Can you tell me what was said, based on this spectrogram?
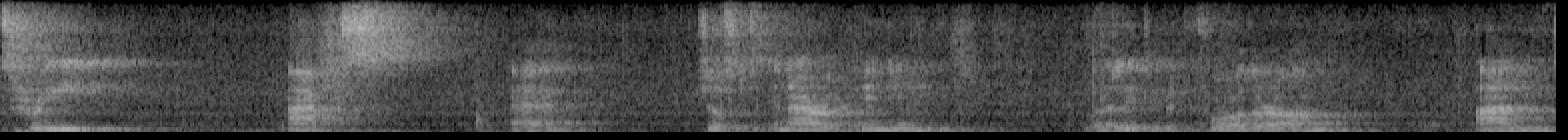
three acts, uh, just in our opinion, were a little bit further on. And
